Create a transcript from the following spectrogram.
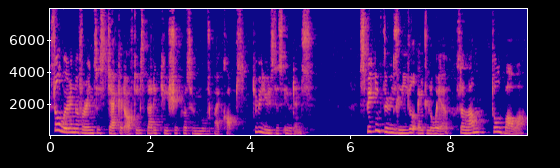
still wearing a forensic jacket after his bloody t-shirt was removed by cops to be used as evidence. Speaking through his legal aid lawyer, Salam told Bawa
